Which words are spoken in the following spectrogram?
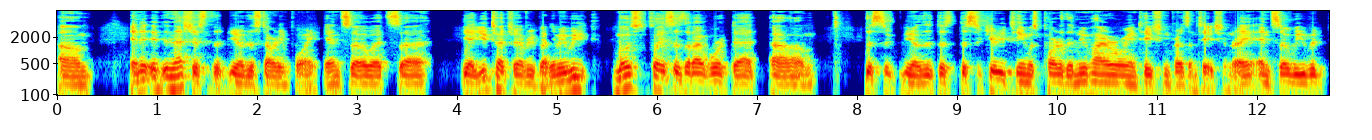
Um, and, it, and that's just the you know the starting point. And so it's uh, yeah, you touch everybody. I mean, we most places that I've worked at, um, this you know the, the security team was part of the new hire orientation presentation, right? And so we would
